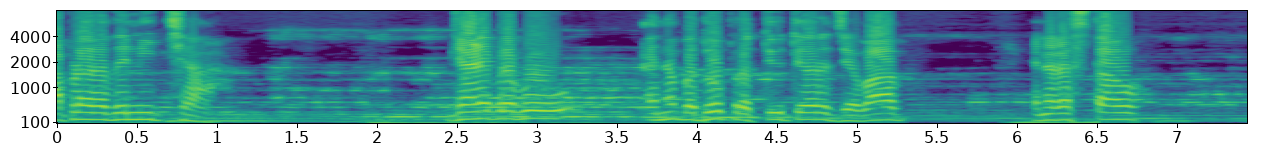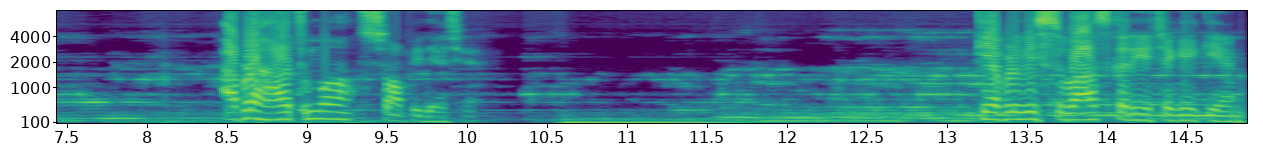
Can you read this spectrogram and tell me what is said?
આપણા હૃદયની ઈચ્છા. જાણે પ્રભુ, એનો બધો પ્રત્યુત્તર, જવાબ, એના રસ્તાઓ આપણા હાથમાં સોંપી દે છે. કે આપણે વિશ્વાસ કરીએ છીએ કે કેમ?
